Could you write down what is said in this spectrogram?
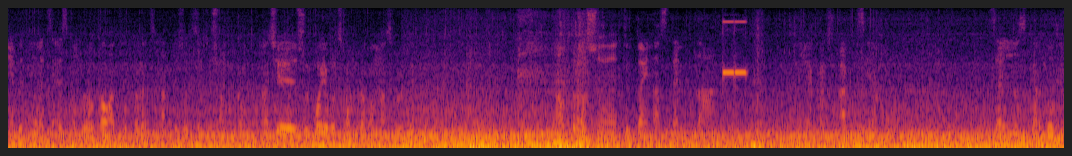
nie, nie lecę eską dookoła, tylko lecę na Pyrzycę dziesiątką. Znaczy wojewódzką drogą na skróty. No proszę, tutaj następna jakaś akcja. Celno-skarbowy.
